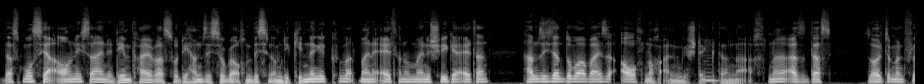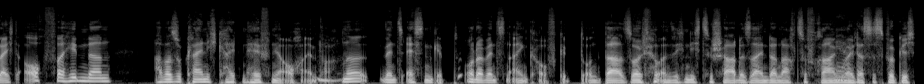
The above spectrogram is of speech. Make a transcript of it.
das muss ja auch nicht sein. In dem Fall war es so, die haben sich sogar auch ein bisschen um die Kinder gekümmert, meine Eltern und meine Schwiegereltern, haben sich dann dummerweise auch noch angesteckt mhm. danach. Ne? Also das sollte man vielleicht auch verhindern. Aber so Kleinigkeiten helfen ja auch einfach, mhm. ne? wenn es Essen gibt oder wenn es einen Einkauf gibt. Und da sollte man sich nicht zu schade sein, danach zu fragen, ja. weil das ist wirklich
